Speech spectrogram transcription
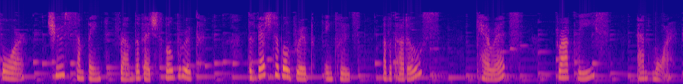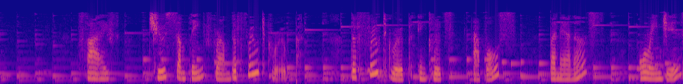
4. Choose something from the vegetable group. The vegetable group includes avocados, carrots, broccolis, and more. 5. Choose something from the fruit group. The fruit group includes apples, bananas, oranges,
